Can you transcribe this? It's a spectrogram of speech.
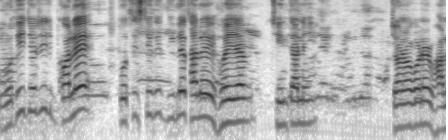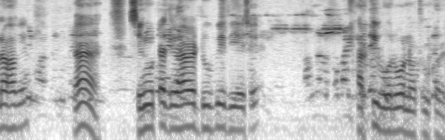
মোদি যদি বলে প্রতিশ্রুতি দিলে তাহলে হয়ে যাবে চিন্তা নেই। জনগণের ভালো হবে। হ্যাঁ সিঙ্গুরটা যেভাবে ডুবিয়ে দিয়েছে আর কি বলব নতুন করে।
